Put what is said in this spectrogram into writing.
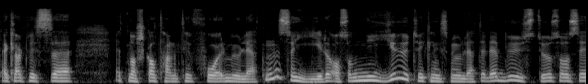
det er klart hvis et norsk alternativ får muligheten, så gir det også nye utviklingsmuligheter. Det booster jo så å si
